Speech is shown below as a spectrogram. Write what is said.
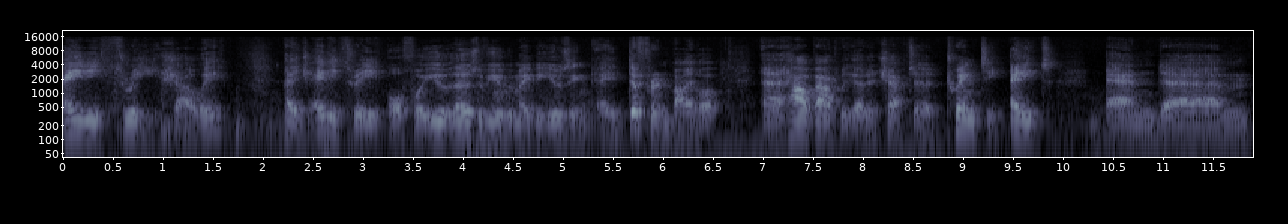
83, shall we? Page 83, or for you, those of you who may be using a different Bible, uh, how about we go to chapter 28 and um,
